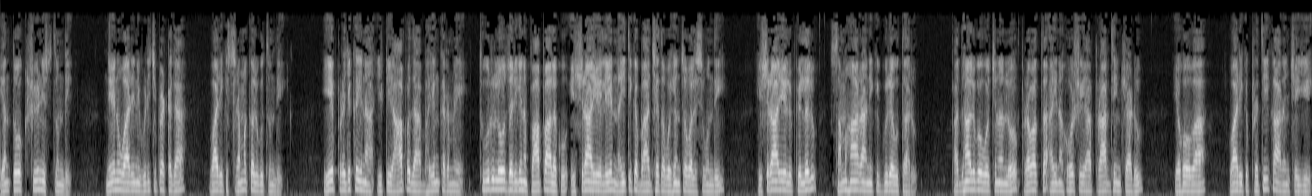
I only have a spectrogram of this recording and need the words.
ఎంతో క్షీణిస్తుంది. నేను వారిని విడిచిపెట్టగా వారికి శ్రమ కలుగుతుంది. ఏ ప్రజకైనా ఇటు ఆపద భయంకరమే. తూరులో జరిగిన పాపాలకు ఇస్రాయేలే నైతిక బాధ్యత వహించవలసి ఉంది. ఇస్రాయేలు పిల్లలు సంహారానికి గురవుతారు. పద్నాలుగో వచనంలో ప్రవక్త అయిన హోషయ ప్రార్థించాడు యహోవా వారికి ప్రతీకారం చెయ్యి.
